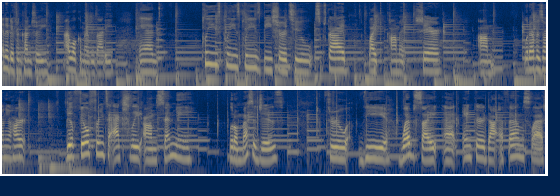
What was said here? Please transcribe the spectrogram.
in a different country, I welcome everybody. And please, please, please be sure to subscribe, like, comment, share, um, whatever's on your heart. Feel free to actually um, send me little messages through the website at anchor.fm slash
